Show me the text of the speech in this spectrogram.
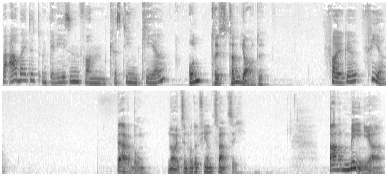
Bearbeitet und gelesen von Christine Kehr und Tristan Jorde. Folge 4 Werbung 1924 Barmenia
